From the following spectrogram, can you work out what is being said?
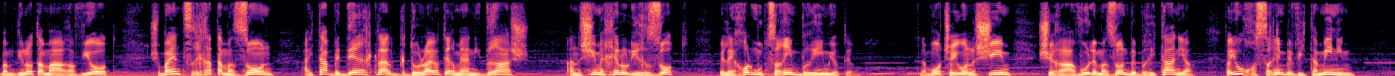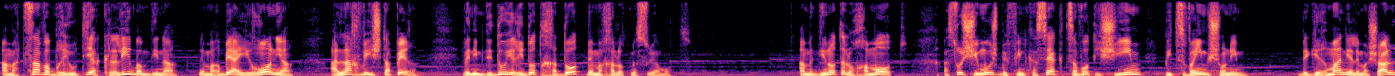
במדינות המערביות, שבהן צריכת המזון הייתה בדרך כלל גדולה יותר מהנדרש, אנשים החלו לרזות ולאכול מוצרים בריאים יותר. למרות שהיו אנשים שרעבו למזון בבריטניה והיו חוסרים בוויטמינים, המצב הבריאותי הכללי במדינה, למרבה האירוניה, הלך והשתפר, ונמדדו ירידות חדות במחלות מסוימות. המדינות הלוחמות עשו שימוש בפנקסי הקצוות אישיים בצבעים שונים. בגרמניה למשל,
